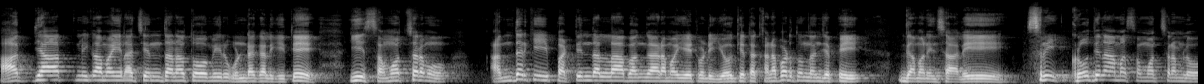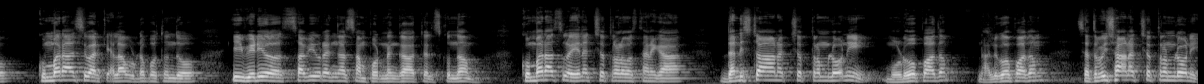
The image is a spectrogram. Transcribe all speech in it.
ఆధ్యాత్మికమైన చింతనతో మీరు ఉండగలిగితే ఈ సంవత్సరము అందరికీ పట్టిందల్లా బంగారం అయ్యేటువంటి యోగ్యత కనపడుతుందని చెప్పి గమనించాలి. శ్రీ క్రోధినామ సంవత్సరంలో కుంభరాశి వారికి ఎలా ఉండబోతుందో ఈ వీడియోలో సవివరంగా సంపూర్ణంగా తెలుసుకుందాం. కుంభరాశిలో ఏ నక్షత్రాలు వస్తాయనగా ధనిష్టా నక్షత్రంలోని మూడో పాదం నాలుగో పాదం శతభిష నక్షత్రంలోని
